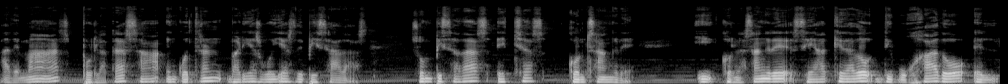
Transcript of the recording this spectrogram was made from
Además, por la casa encuentran varias huellas de pisadas. Son pisadas hechas con sangre y con la sangre se ha quedado dibujado el,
